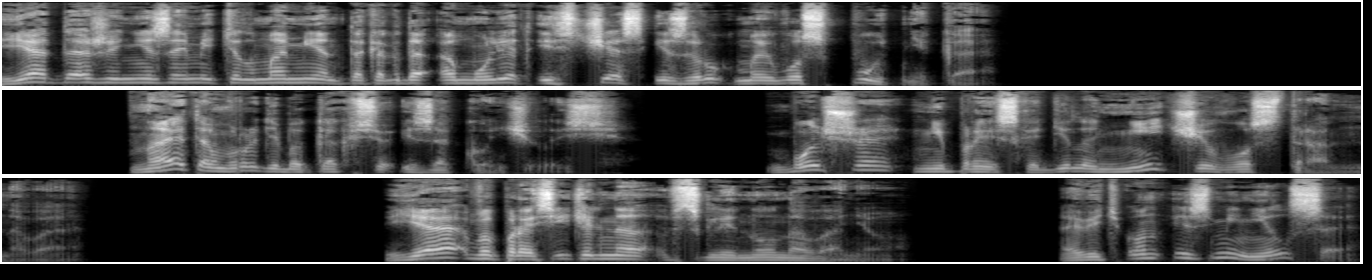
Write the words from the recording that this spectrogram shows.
Я даже не заметил момента, когда амулет исчез из рук моего спутника. На этом вроде бы как все и закончилось. Больше не происходило ничего странного. Я вопросительно взглянул на Ваню. А ведь он изменился.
